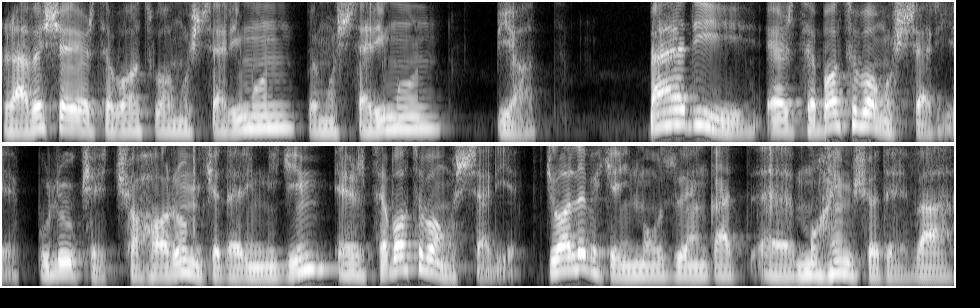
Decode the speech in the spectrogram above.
روش ارتباط با مشتریمون به مشتریمون بیاد. بعدی ارتباط با مشتریه. بلوک چهارمی که داریم میگیم ارتباط با مشتریه. جالبه که این موضوع انقدر مهم شده و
